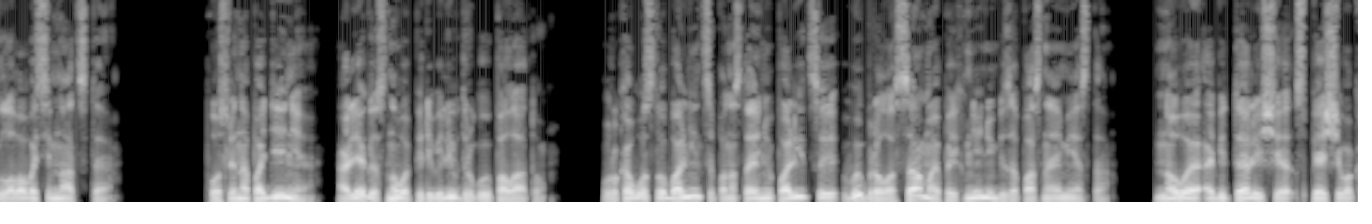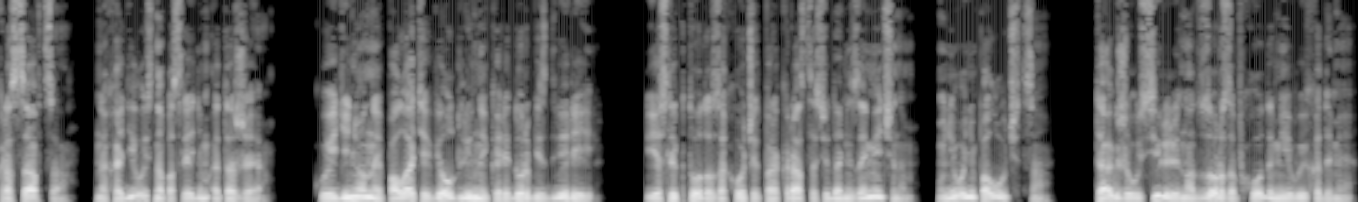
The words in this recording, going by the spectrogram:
Глава 18. После нападения Олега снова перевели в другую палату. Руководство больницы по настоянию полиции выбрало самое, по их мнению, безопасное место. Новое обиталище спящего красавца находилось на последнем этаже. К уединенной палате вел длинный коридор без дверей. Если кто-то захочет прокрасться сюда незамеченным, у него не получится. Также усилили надзор за входами и выходами,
